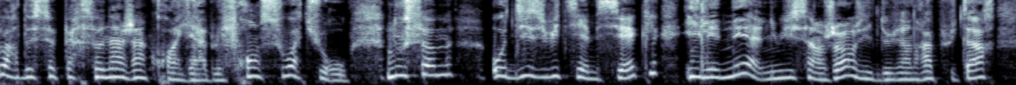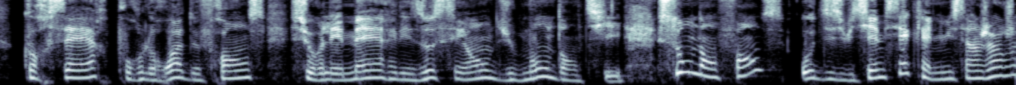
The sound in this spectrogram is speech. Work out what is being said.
de ce personnage incroyable, François Thureau. Nous sommes au XVIIIe siècle. Il est né à Nuit-Saint-Georges. Il deviendra plus tard corsaire pour le roi de France sur les mers et les océans du monde entier. Son enfance, au XVIIIe siècle, à Nuit-Saint-Georges,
